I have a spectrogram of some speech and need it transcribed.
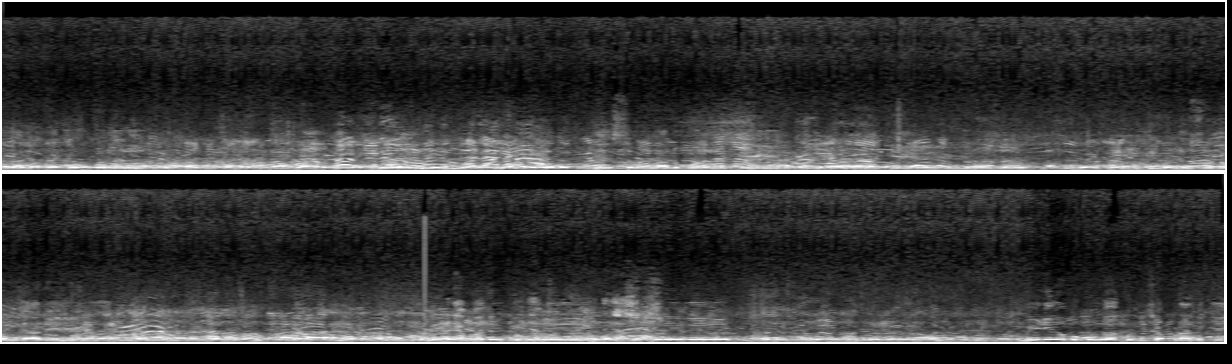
దాని ప్రకంపనలు దేశం నలుమూలలకి కనిపించడానికి ఈరోజు మధుసూదన్ గారి శక్తిని మీడియా ముఖంగా కొన్ని చెప్పడానికి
